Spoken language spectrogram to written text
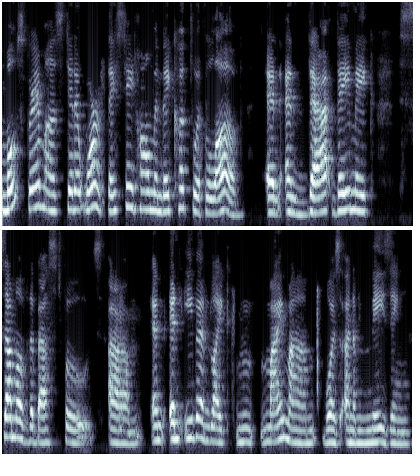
most grandmas didn't work. They stayed home and they cooked with love and and that they make some of the best foods. Um, and and even like my mom was an amazing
